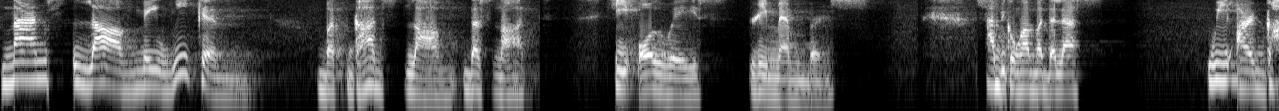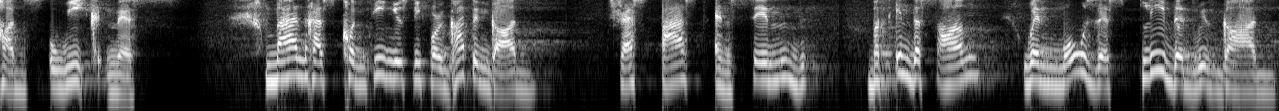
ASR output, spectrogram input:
Man's love may weaken. But God's love does not. He always remembers. Sabi ko nga madalas, we are God's weakness Man has continuously forgotten God, trespassed, and sinned. But in the psalm, when Moses pleaded with God,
